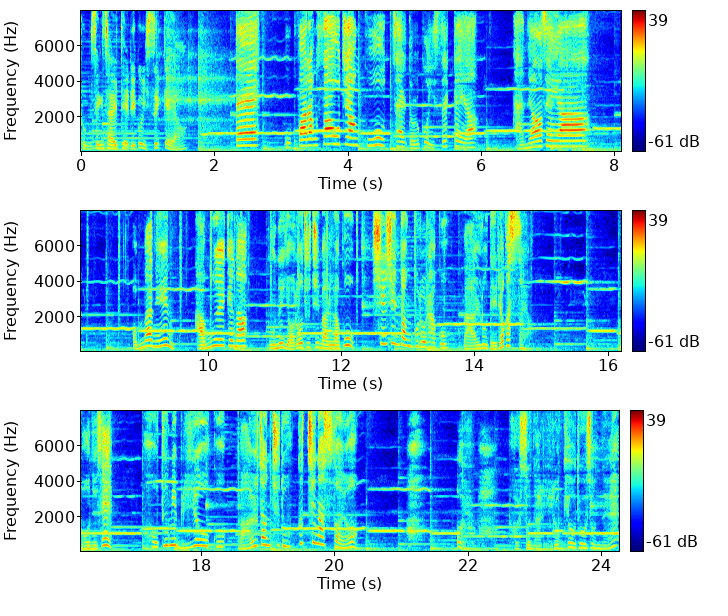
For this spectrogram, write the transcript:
동생 잘 데리고 있을게요. 네, 오빠랑 싸우지 않고 잘 놀고 있을게요. 다녀오세요. 엄마는 아무에게나 문을 열어주지 말라고 신신당부를 하고 마을로 내려갔어요. 어느새 어둠이 밀려오고 마을 잔치도 끝이 났어요. 어휴, 벌써 날이 이렇게 어두워졌네.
